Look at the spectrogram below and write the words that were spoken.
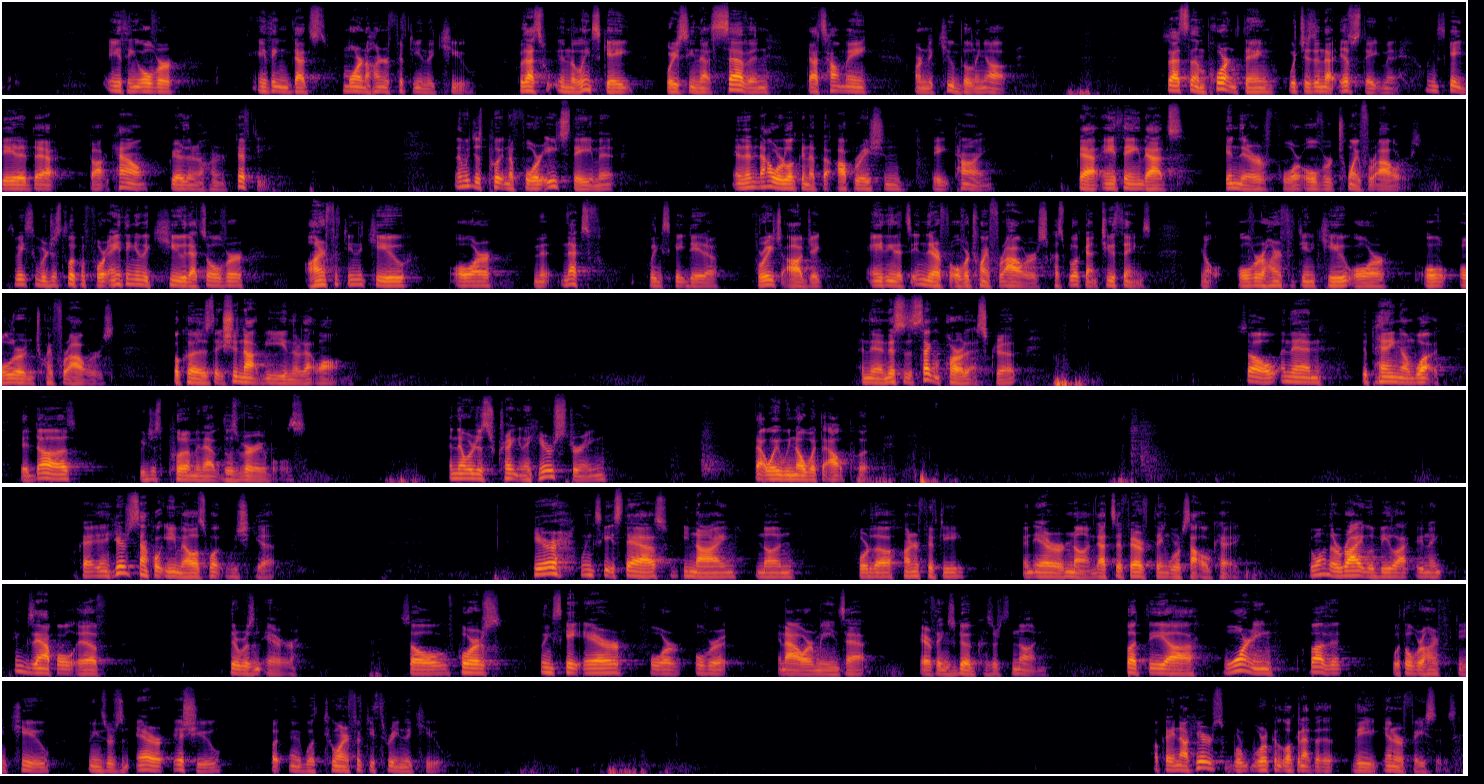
anything over, anything that's more than 150 in the queue. Because that's in the Linkscape where you've seen that seven, that's how many are in the queue building up. So that's the important thing, which is in that if statement. Linkscape data that dot count greater than 150. Then we just put in a for each statement, and then now we're looking at the operation date time. That anything that's in there for over 24 hours. So basically, we're just looking for anything in the queue that's over 150 in the queue, or the next Linkscape data for each object, anything that's in there for over 24 hours, because we're looking at two things, you know, over 150 in the queue or older than 24 hours, because they should not be in there that long. And then this is the second part of that script. So, and then depending on what it does, we just put them in that, those variables. And then we're just creating a here string. That way we know what the output. Okay, and here's sample email is what we should get. Here, Linkscape status be 9, none, for the 150, an error, none. That's if everything works out okay. The one on the right would be like an example if there was an error. So, of course, Linkscape error for over an hour means that everything's good because it's none. But the uh, warning above it with over 150 in queue means there's an error issue, but with 253 in the queue. Okay, now here's, we're, we're looking at the, the interfaces.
